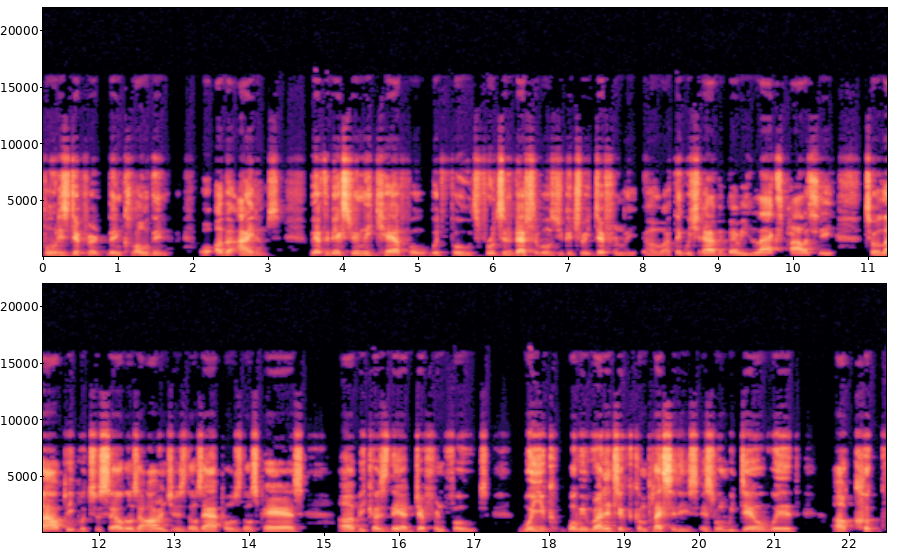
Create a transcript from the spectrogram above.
food is different than clothing or other items. We have to be extremely careful with foods. Fruits and vegetables, you could treat differently. Uh, I think we should have a very lax policy to allow people to sell those oranges, those apples, those pears, uh, because they are different foods. Where you where we run into complexities is when we deal with uh, cooked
